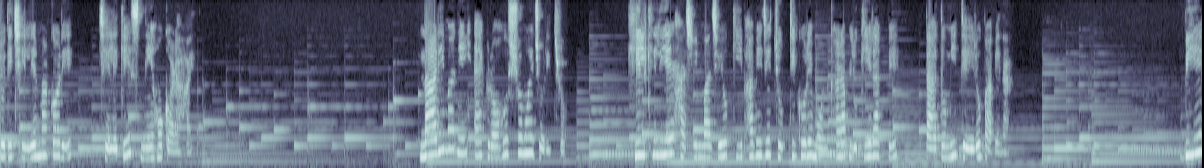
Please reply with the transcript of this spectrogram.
যদি ছেলের মা করে, ছেলেকে স্নেহ করা হয়। নারী মানেই এক রহস্যময় চরিত্র। খিলখিলিয়ে হাসির মাঝেও কীভাবে যে চুপটি করে মন খারাপ লুকিয়ে রাখবে, তা তুমি টেরও পাবে না। বিয়ের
